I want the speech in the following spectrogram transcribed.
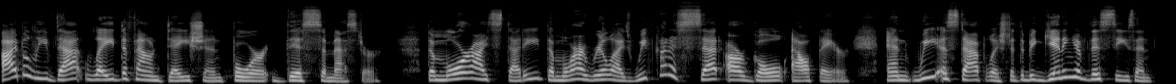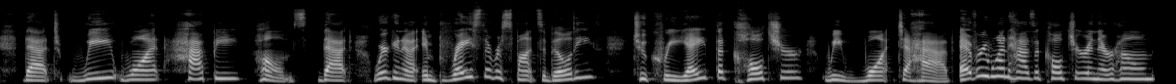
I believe that laid the foundation for this semester. The more I studied, the more I realized we've got to set our goal out there. And we established at the beginning of this season that we want happy homes, that we're going to embrace the responsibilities to create the culture we want to have. Everyone has a culture in their home,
